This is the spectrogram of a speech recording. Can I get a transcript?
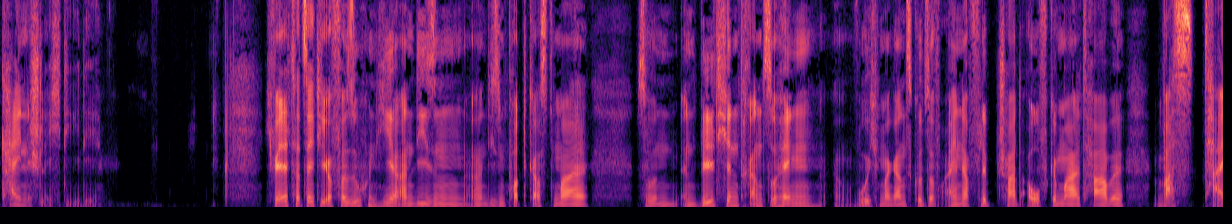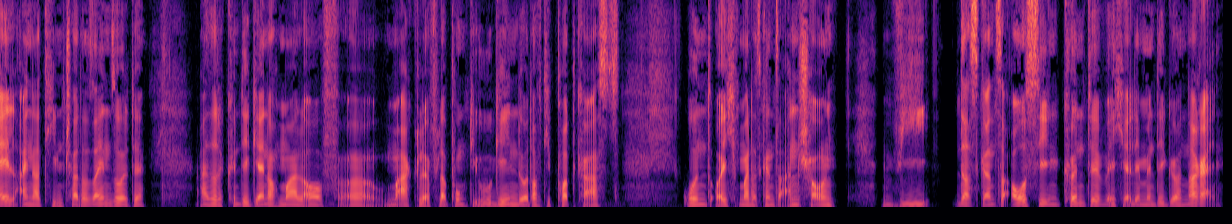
keine schlechte Idee. Ich werde tatsächlich auch versuchen, hier an diesem, an diesem Podcast mal so ein, ein Bildchen dran zu hängen, wo ich mal ganz kurz auf einer Flipchart aufgemalt habe, was Teil einer Teamcharter sein sollte. Also da könnt ihr gerne noch mal auf äh, marklöffler.eu gehen, dort auf die Podcasts und euch mal das Ganze anschauen, wie das Ganze aussehen könnte, welche Elemente gehören da rein.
